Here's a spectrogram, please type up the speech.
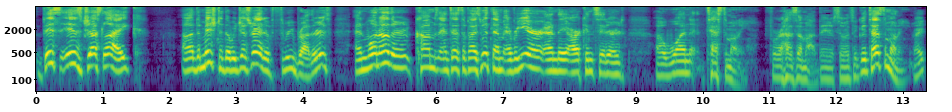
this is just like uh, the Mishnah that we just read of three brothers, and one other comes and testifies with them every year, and they are considered uh, one testimony for Hazamah. They, so it's a good testimony, right?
